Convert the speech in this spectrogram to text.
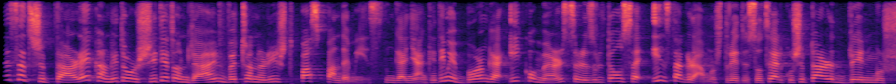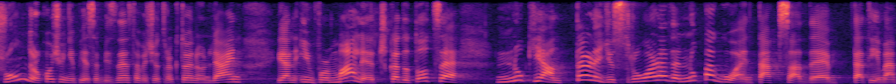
Bizneset shqiptare kanë rritur shitjet online veçanërisht pas pandemisë. Nga një anketim i bërë nga e-commerce rezulton se Instagram është rrjeti social ku shqiptarët blejnë më shumë, ndërkohë që një pjesë e bizneseve që tregtojnë online janë informale, çka do të thotë se nuk janë të regjistruara dhe nuk paguajnë taksa dhe tatime.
